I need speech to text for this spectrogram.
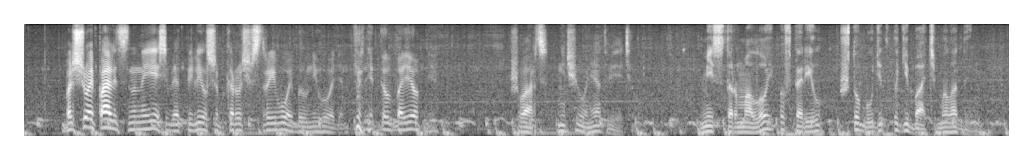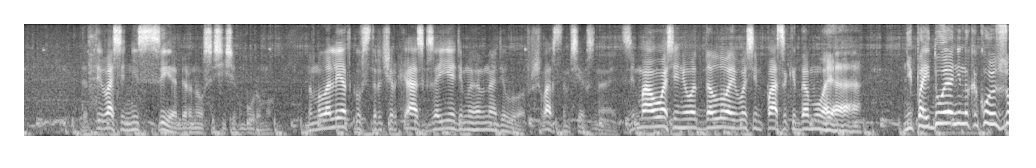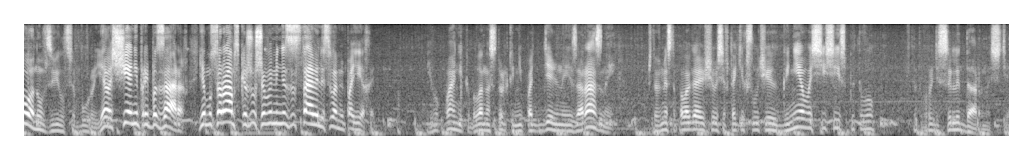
Большой палец на ное себе отпилил, чтобы, короче, в строевой был негоден. Не долбоеб мне. Шварц ничего не ответил. Мистер Малой повторил, что будет погибать молодым. «Да ты, Вася, не ссы!» — обернулся Сисик Бурому. «На малолетку в Строчеркасск заедем и говна делов. Шварц там всех знает. Зима-осень вот долой, восемь пасок и домой. -а. «Не пойду я ни на какую зону!» — взвился Бурый. «Я вообще не при базарах! Я мусорам скажу, что вы меня заставили с вами поехать!» Его паника была настолько неподдельной и заразной, что вместо полагающегося в таких случаях гнева Сиси испытывал что-то вроде солидарности.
